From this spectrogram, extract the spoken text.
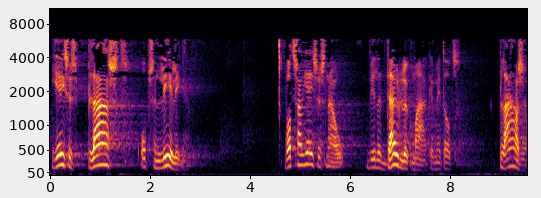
Jezus blaast op zijn leerlingen. Wat zou Jezus nou willen duidelijk maken met dat blazen?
